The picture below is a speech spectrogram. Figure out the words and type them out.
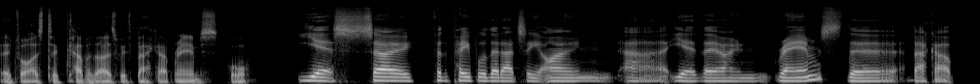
advised to cover those with backup rams or Yes. So for the people that actually own, uh, yeah, their own RAMs, the backup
